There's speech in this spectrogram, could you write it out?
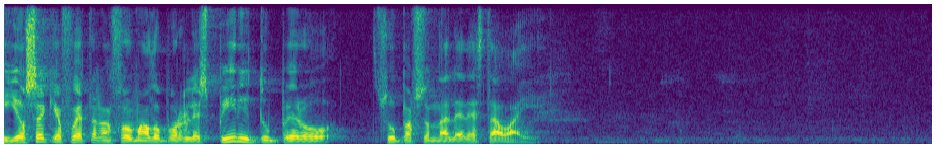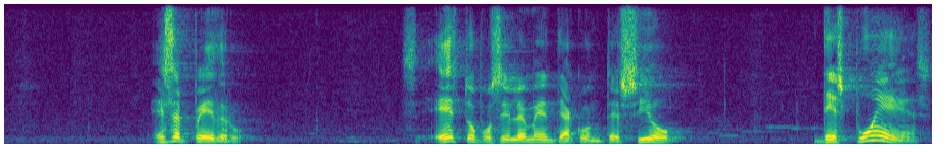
y yo sé que fue transformado por el Espíritu, pero su personalidad estaba ahí. Ese Pedro, esto posiblemente aconteció después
